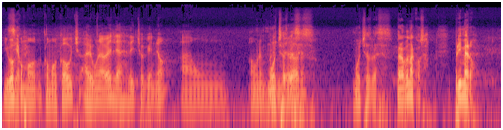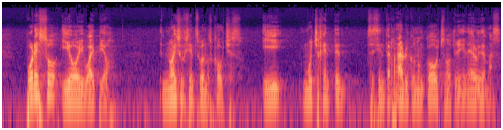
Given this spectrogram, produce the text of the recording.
¿Y vos como, como coach alguna vez le has dicho que no a un, a un emprendedor? Muchas veces. Muchas veces. Pero una cosa. Primero, por eso yo y YPO no hay suficientes buenos coaches. Y mucha gente se siente raro y con un coach, no tiene dinero y demás.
